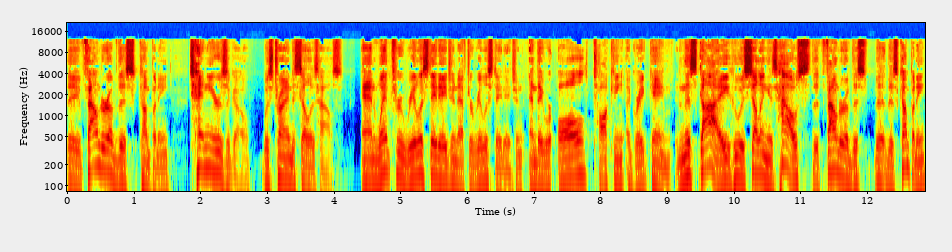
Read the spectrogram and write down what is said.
The founder of this company 10 years ago was trying to sell his house and went through real estate agent after real estate agent, and they were all talking a great game. And this guy who is selling his house, the founder of this uh, this company,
